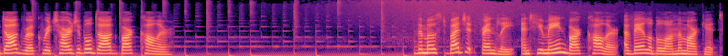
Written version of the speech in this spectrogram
DogRook Rechargeable Dog Bark Collar. The most budget-friendly and humane bark collar available on the market.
